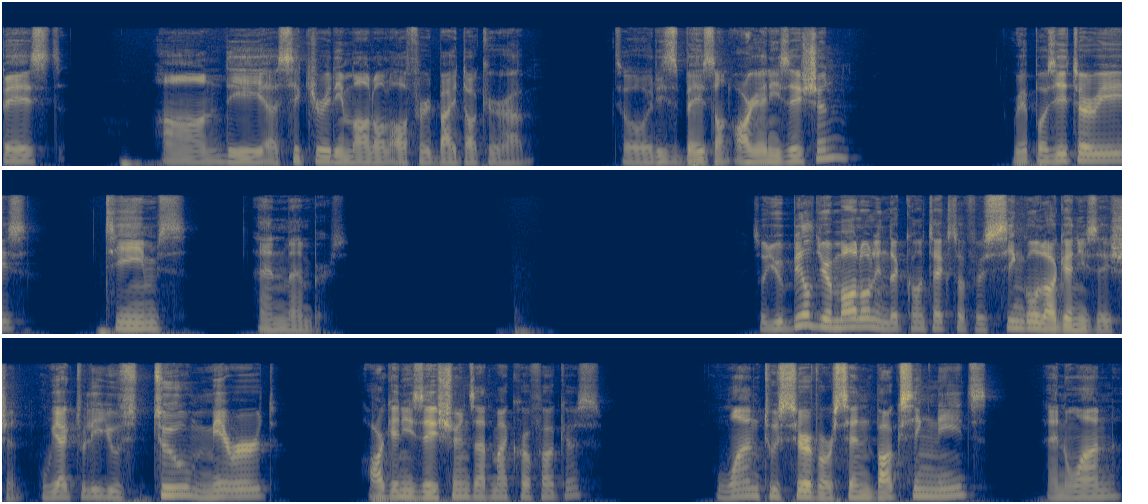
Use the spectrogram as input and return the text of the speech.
based on the uh, security model offered by Docker Hub. So it is based on organization, repositories, teams, and members. So you build your model in the context of a single organization. We actually use two mirrored organizations at Micro Focus, one to serve our sandboxing needs and one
